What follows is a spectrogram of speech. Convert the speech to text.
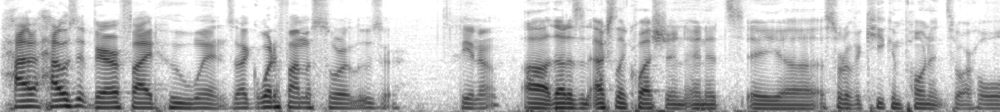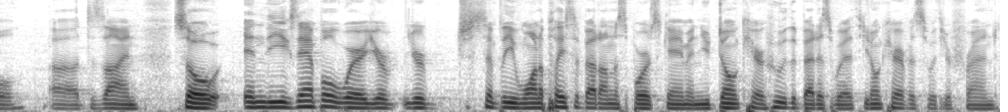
how how is it verified who wins? Like, what if I'm a sore loser? Do you know? Uh, that is an excellent question, and it's a uh, sort of a key component to our whole uh, design. So, in the example where you're you're just simply want to place a bet on a sports game, and you don't care who the bet is with, you don't care if it's with your friend,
